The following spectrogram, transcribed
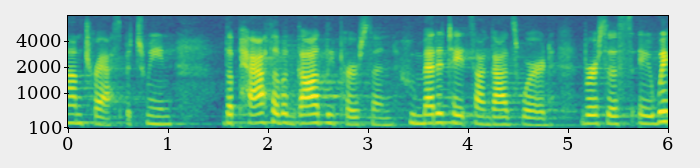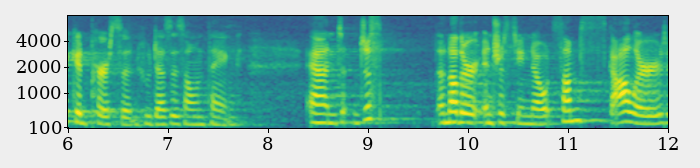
contrast between the path of a godly person who meditates on God's word versus a wicked person who does his own thing. And just another interesting note some scholars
